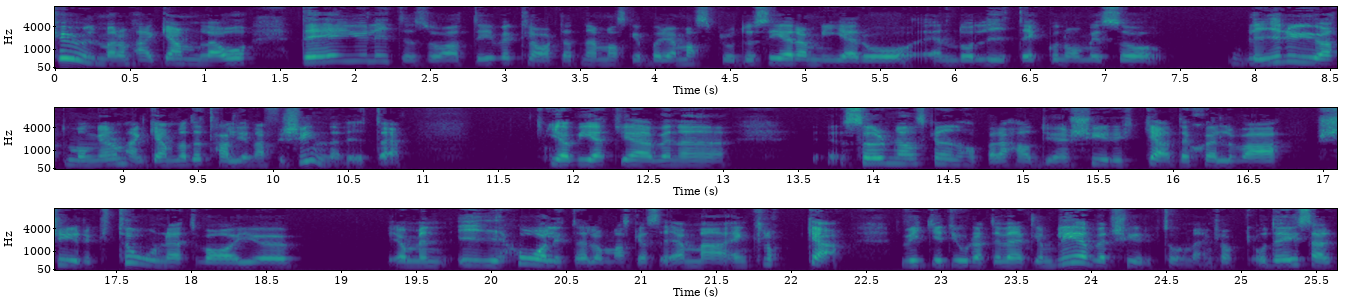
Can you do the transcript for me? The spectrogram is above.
kul med de här gamla och det är ju lite så att det är väl klart att när man ska börja massproducera mer och ändå lite ekonomiskt så blir det ju att många av de här gamla detaljerna försvinner lite. Jag vet ju även eh, Sörmlands kaninhoppare hade ju en kyrka där själva kyrktornet var ju ja, men ihåligt eller om man ska säga med en klocka. Vilket gjorde att det verkligen blev ett kyrktorn med en klocka. Och det är så här,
